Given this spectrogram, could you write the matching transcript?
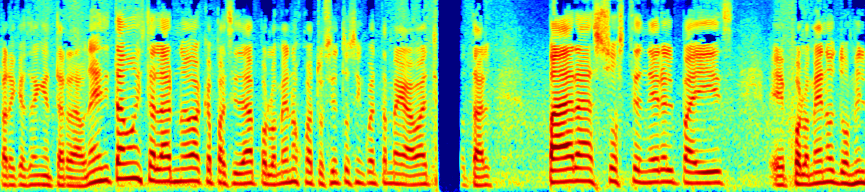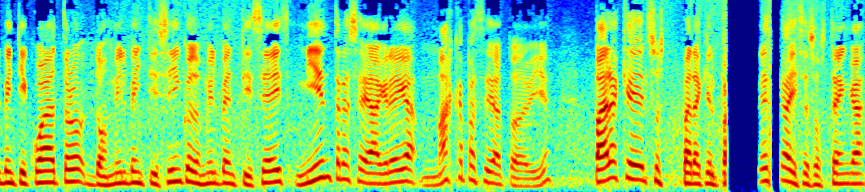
para que sean enterrados. Necesitamos instalar nueva capacidad, por lo menos 450 megavatios total, para sostener el país eh, por lo menos 2024, 2025, 2026, mientras se agrega más capacidad todavía para que el, para que el país crezca y se sostenga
